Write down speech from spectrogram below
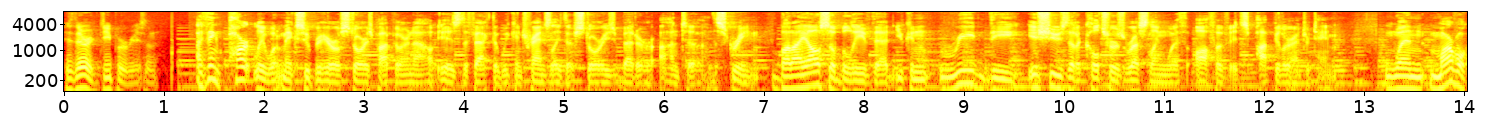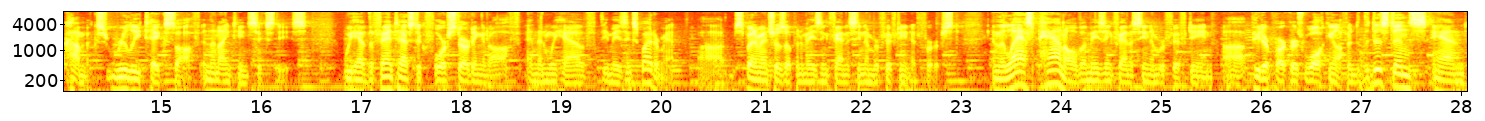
is there a deeper reason? I think partly what makes superhero stories popular now is the fact that we can translate their stories better onto the screen. But I also believe that you can read the issues that a culture is wrestling with off of its popular entertainment. When Marvel Comics really takes off in the 1960s, we have the Fantastic Four starting it off, and then we have the Amazing Spider-Man. Uh, Spider-Man shows up in Amazing Fantasy number 15 at first. In the last panel of Amazing Fantasy number 15, uh, Peter Parker's walking off into the distance, and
